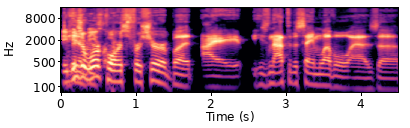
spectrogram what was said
He he's been a workhorse for sure, but I he's not to the same level as uh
